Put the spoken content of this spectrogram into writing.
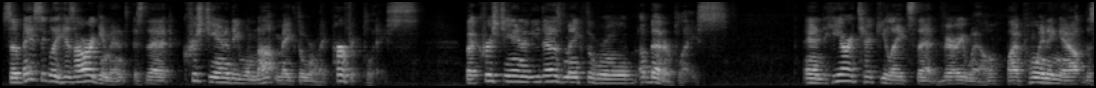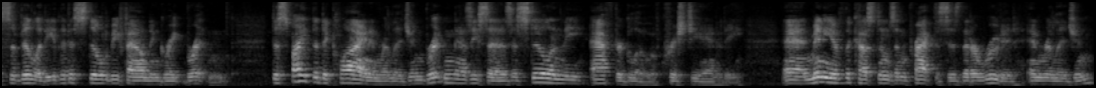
So basically his argument is that Christianity will not make the world a perfect place, but Christianity does make the world a better place. And he articulates that very well by pointing out the civility that is still to be found in Great Britain. Despite the decline in religion, Britain, as he says, is still in the afterglow of Christianity and many of the customs and practices that are rooted in religion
